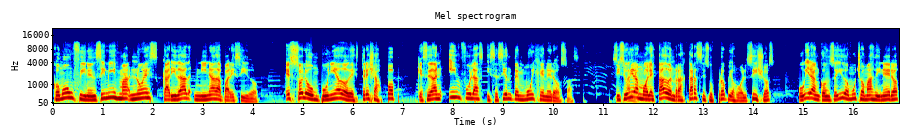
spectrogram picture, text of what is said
como un fin en sí misma no es caridad ni nada parecido. Es solo un puñado de estrellas pop que se dan ínfulas y se sienten muy generosas. Si se hubieran molestado en rascarse sus propios bolsillos, hubieran conseguido mucho más dinero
